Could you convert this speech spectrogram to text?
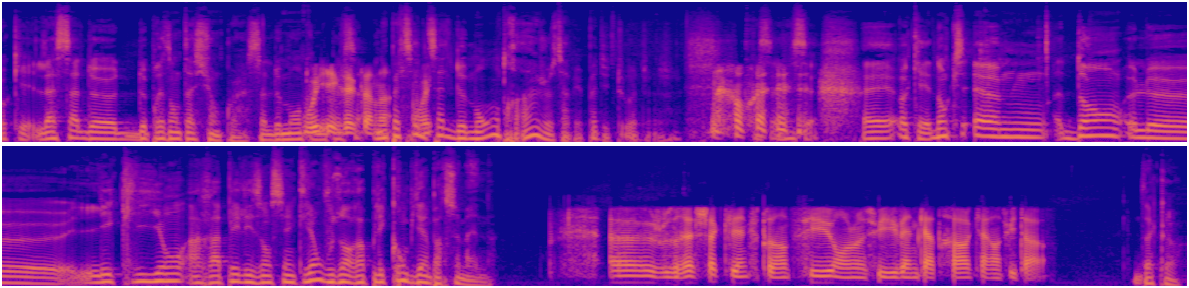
OK, la salle de, de, présentation, quoi. Salle de montre. Oui, exactement. on appelle ça une salle de montre? Ah, je ne savais pas du tout. Euh, OK, donc, dans le, les clients, à rappeler les anciens clients, vous en rappelez combien par semaine? je voudrais chaque client qui se présente ici, on a suivi 24 heures, 48 heures. D'accord.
